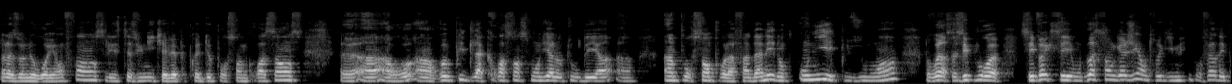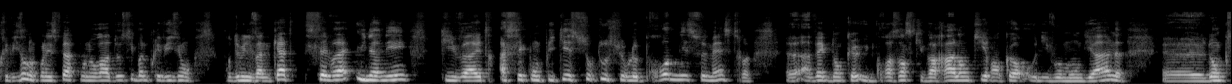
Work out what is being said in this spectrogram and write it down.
dans la zone euro et en France, les États-Unis qui avaient à peu près 2% de croissance, euh, un, repli de la croissance mondiale autour des 1%, 1 pour la fin d'année. Donc, on y est plus ou moins. Donc, voilà, ça c'est pour. Euh, c'est vrai que c'est, on doit s'engager, entre guillemets, pour faire des prévisions. Donc, on espère qu'on aura d'aussi bonnes prévisions pour 2024. C'est vrai, une année qui va être assez compliquée, surtout sur le premier semestre, avec donc une croissance qui va ralentir encore au niveau mondial. donc,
